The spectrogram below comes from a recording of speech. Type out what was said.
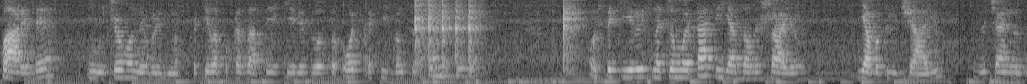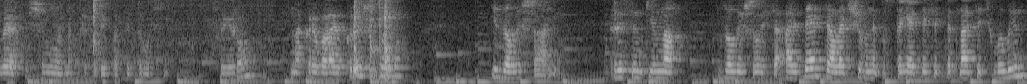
Пар іде і нічого не видно. Хотіла показати, який різотто. Ось такій консистенції. Ось такий рис на цьому етапі я залишаю, я виключаю. Звичайно, зверху ще можна присипати трохи сиром. Накриваю кришкою і залишаю. Рисинки в нас залишилися альденти, але якщо вони постоять 10-15 хвилин,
